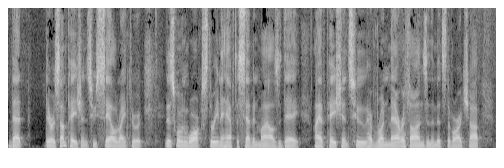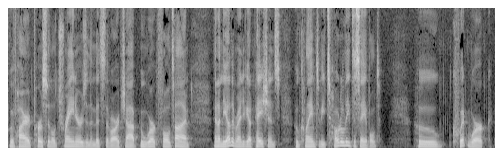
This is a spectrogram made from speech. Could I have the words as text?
that there are some patients who sail right through it. This woman walks three and a half to seven miles a day. I have patients who have run marathons in the midst of R-CHOP, who have hired personal trainers in the midst of R-CHOP, who work full time. And on the other end, you've got patients who claim to be totally disabled, who quit work,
